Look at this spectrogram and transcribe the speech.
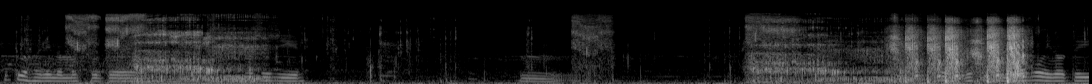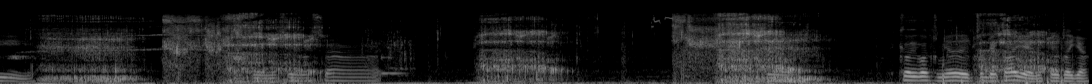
Creo que bajaré nada más porque... No sé si ir. Mm. No sé si bajo y no estoy... No sé avanzar. Es que oigo el sonido del zombie acá y el esqueleto allá.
